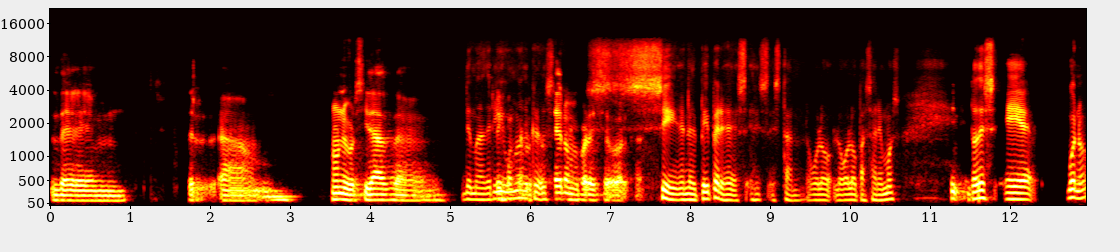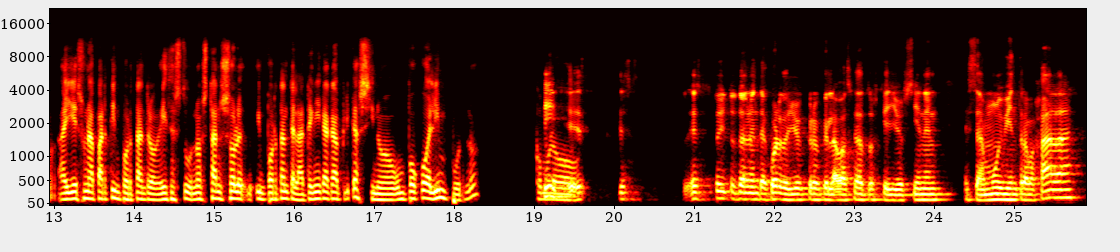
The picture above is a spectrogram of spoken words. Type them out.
una universidad. Eh, de Madrid, uno de creo, me parece. Sí, en el paper están, luego lo, luego lo pasaremos. Entonces, eh, bueno, ahí es una parte importante lo que dices tú. No es tan solo importante la técnica que aplicas, sino un poco el input, ¿no? sí, estoy totalmente de acuerdo. Yo creo que la base de datos que ellos tienen está muy bien trabajada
